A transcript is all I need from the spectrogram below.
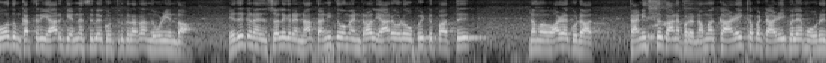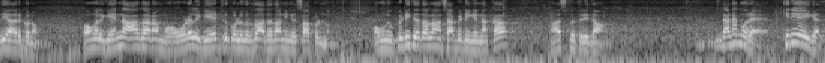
போதும். கர்த்தர் யாருக்கு என்ன சிலுவை கொடுத்துருக்கிறாரோ அந்த ஊழியம்தான். எதுக்கு நான் இது சொல்லுகிறேன்னா தனித்துவம் என்றால் யாரோட ஒப்பிட்டு பார்த்து நம்ம வாழக்கூடாது. தனித்து காணப்படும். நமக்கு அழைக்கப்பட்ட அழைப்பில் நம்ம உறுதியாக இருக்கணும். உங்களுக்கு என்ன ஆகாரம் உடலுக்கு ஏற்றுக்கொள்ளுகிறதோ அதை தான் நீங்கள் சாப்பிடணும். உங்களுக்கு பிடித்ததெல்லாம் சாப்பிட்டீங்கன்னாக்கா ஆஸ்பத்திரி தான். நடைமுறை கிரியைகள்.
